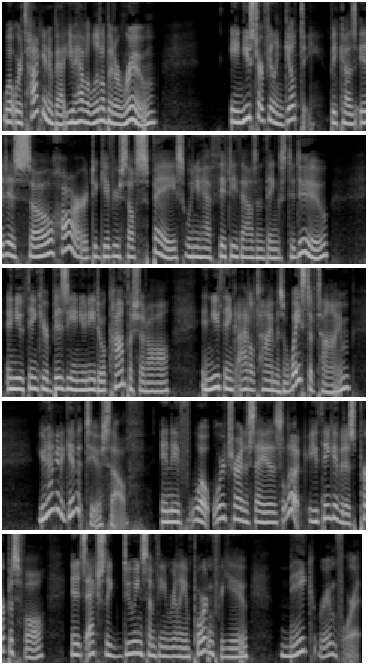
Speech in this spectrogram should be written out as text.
what we're talking about, you have a little bit of room and you start feeling guilty because it is so hard to give yourself space when you have 50,000 things to do and you think you're busy and you need to accomplish it all and you think idle time is a waste of time, you're not going to give it to yourself. And if what we're trying to say is, look, you think of it as purposeful and it's actually doing something really important for you, make room for it.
